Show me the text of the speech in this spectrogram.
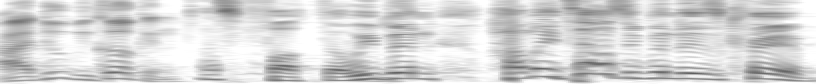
I do be cooking. That's fucked up. We've been how many times we been to his crib?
